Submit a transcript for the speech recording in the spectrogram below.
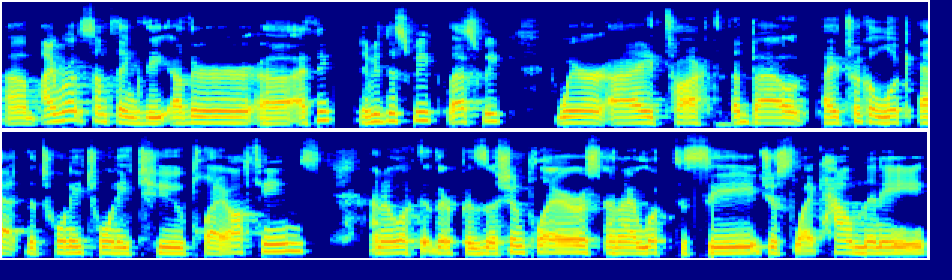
um, I wrote something the other, uh, I think maybe this week, last week, where I talked about. I took a look at the 2022 playoff teams, and I looked at their position players, and I looked to see just like how many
